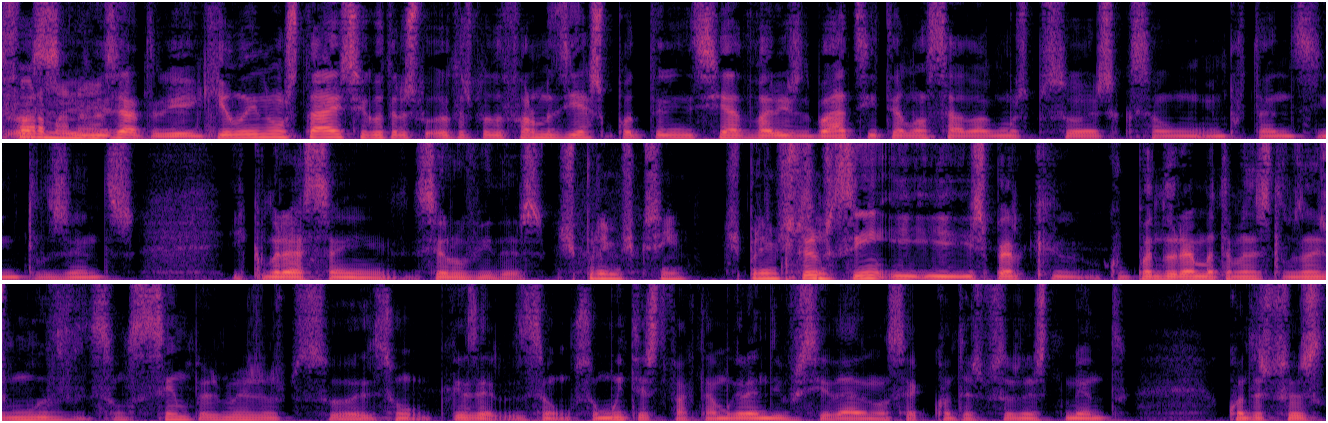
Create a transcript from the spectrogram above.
plataforma, se- não é? Exato, e aquilo aí não está, e chega a outras, outras plataformas e acho que pode ter iniciado vários debates e ter lançado algumas pessoas que são importantes e inteligentes e que merecem ser ouvidas. Esperemos que sim. Esperemos, Esperemos que sim. que sim e, e espero que, que o panorama também das televisões mude. São sempre as mesmas pessoas. São, quer dizer, são, são muitas, de facto, há uma grande diversidade. Não sei quantas pessoas neste momento quantas pessoas,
